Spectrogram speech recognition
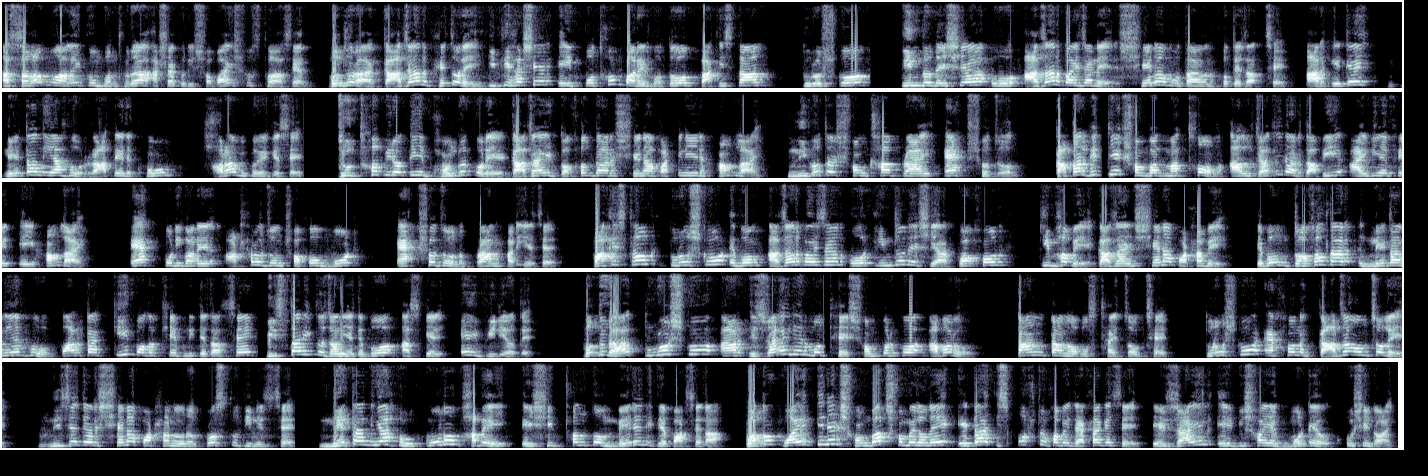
আসসালামু আলাইকুম বন্ধুরা, আশা করি সবাই সুস্থ আছেন। বন্ধুরা, গাজার ভেতরে ইতিহাসের এই প্রথমবারের মতো পাকিস্তান, তুরস্ক, ইন্দোনেশিয়া ও আজারবাইজানে সেনা মোতায়েন হতে যাচ্ছে। আর এটাই নেতানিয়াহুর রাতের ঘুম হারাম হয়ে গেছে। যুদ্ধবিরতি ভঙ্গ করে গাজায় দখলদার সেনাবাহিনীর হামলায় নিহতের সংখ্যা প্রায় একশো জন। কাতার ভিত্তিক সংবাদ মাধ্যম আল জাজিরার দাবি আইডিএফ এর এই হামলায় এক পরিবারের আঠারো জন সহ মোট একশো জন প্রাণ হারিয়েছে। পাকিস্তান, তুরস্ক এবং আজারবাইজান ও ইন্দোনেশিয়া কখন কীভাবে গাজায় সেনা পাঠাবে এবং দখলদার নেতানিয়াহু পাল্টা কি পদক্ষেপ নিতে যাচ্ছে বিস্তারিত জানিয়ে দেব আজকের এই ভিডিওতে। বন্ধুরা, তুরস্ক আর ইসরায়েলের মধ্যে সম্পর্ক আবারও টান টান অবস্থায় চলছে। তুরস্ক এখন গাজা অঞ্চলে নিজেদের সেনা পাঠানোর প্রস্তুতি নিচ্ছে। নেতানিয়াহু কোনোভাবেই এই সিদ্ধান্ত মেনে নিতে পারছে না। গত কয়েকদিনের সংবাদ সম্মেলনে এটা স্পষ্টভাবে দেখা গেছে, ইসরায়েল এই বিষয়ে মোটেও খুশি নয়।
